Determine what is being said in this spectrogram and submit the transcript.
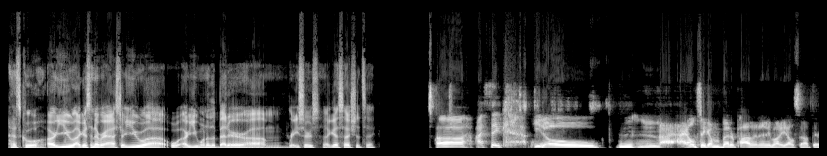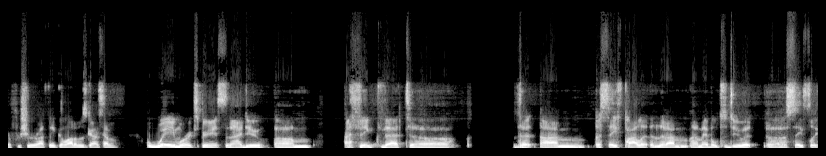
That's cool. Are you? I guess I never asked. Are you? Uh, are you one of the better um, racers? I guess I should say. Uh, I think you know. I I don't think I'm a better pilot than anybody else out there for sure. I think a lot of those guys have way more experience than I do. Um, I think that uh, that I'm a safe pilot and that I'm I'm able to do it uh, safely,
